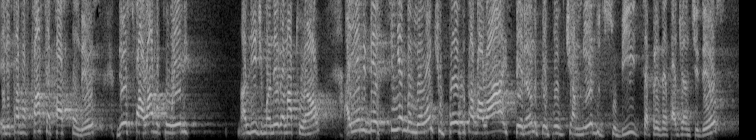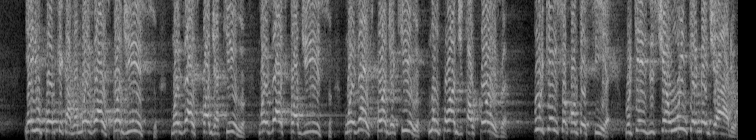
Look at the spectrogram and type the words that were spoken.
ele estava face a face com Deus, Deus falava com ele ali de maneira natural. Aí ele descia do monte, o povo estava lá esperando, porque o povo tinha medo de subir, de se apresentar diante de Deus. E aí o povo ficava: Moisés, pode isso, Moisés, pode aquilo, Moisés, pode isso, Moisés, pode aquilo, não pode tal coisa. Por que isso acontecia? Porque existia um intermediário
